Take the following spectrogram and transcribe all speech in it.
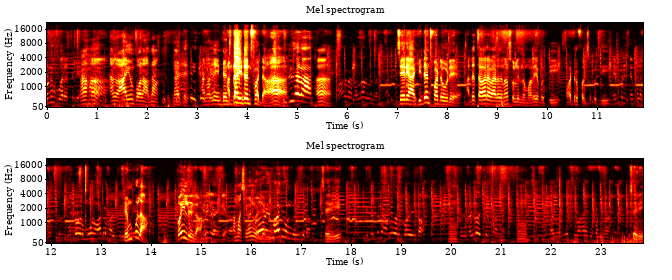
ஒண்ணுக்கு போற இடத்துல? அங்க ஆயும் போலாம் அதான் நாட்டு அதனால ஹிடன் ஸ்பாட்டா இல்லடா. நல்லா. சரி ஹிடன் ஸ்பாட்டை விடு. அதை தவிர வேற எதுனா சொல்லு இந்த மலையை பத்தி வாட்டர் ஃபால்ஸை பத்தி. டெம்பிள் டெம்பிளை பத்தி சொல்லுங்க மொத்தம் ஒரு மூணு வாட்டர் ஃபால்ஸ் இருக்கு. டெம்பிளா கோயில் இருக்கா? கோயில் இருக்கு. ஆமா சிவன் கோயில். மாதிரி இருக்குடா. சரி. அது ஒரு கோவில் தான். ம். ஒரு கல்லு வச்சிருப்பாங்க ம். அது வந்து சிவனா இது பண்றாங்க. சரி.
